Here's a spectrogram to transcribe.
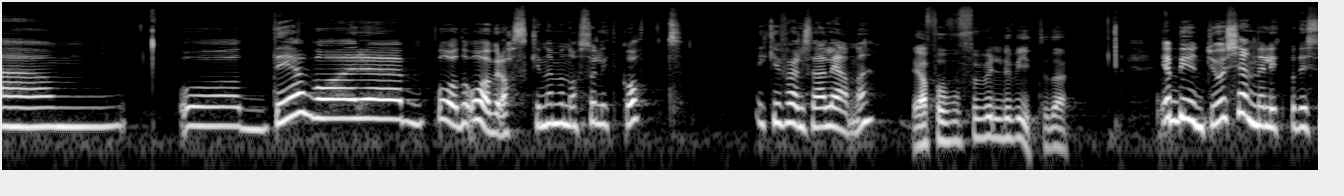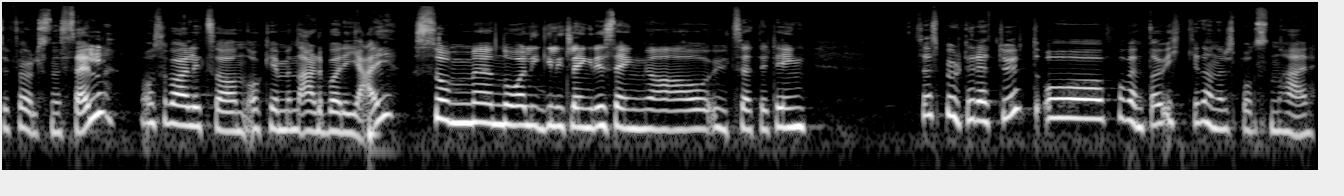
Um, og det var eh, både overraskende, men også litt godt. Ikke føle seg alene. Ja, for Hvorfor vil du vite det? Jeg begynte jo å kjenne litt på disse følelsene selv. Og så var jeg litt sånn Ok, men er det bare jeg som eh, nå ligger litt lenger i senga og utsetter ting? Så jeg spurte rett ut, og forventa jo ikke denne responsen her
